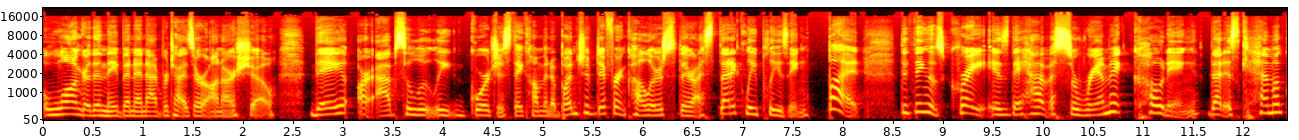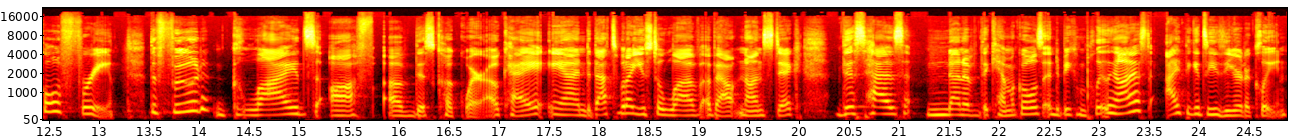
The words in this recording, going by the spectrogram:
longer than they've been an advertiser on our show. They are absolutely gorgeous. They come in a bunch of different colors, so they're aesthetically pleasing. But the thing that's great is they have a ceramic coating that is chemical free. The food glides off of this cookware, okay? And that's what I used to love about nonstick. This has none of the chemicals. And to be completely honest, I think it's easier to clean.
